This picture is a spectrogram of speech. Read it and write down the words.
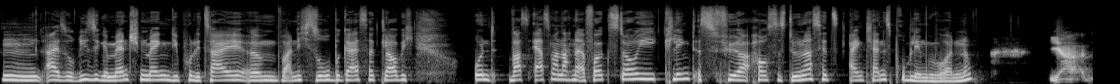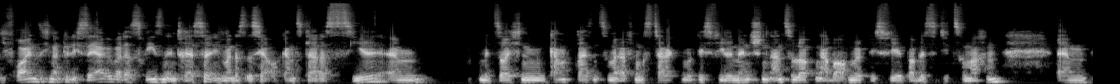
Hm, also riesige Menschenmengen. Die Polizei ähm, war nicht so begeistert, glaube ich. Und was erstmal nach einer Erfolgsstory klingt, ist für Haus des Döners jetzt ein kleines Problem geworden, ne? Ja, die freuen sich natürlich sehr über das Rieseninteresse. Ich meine, das ist ja auch ganz klar das Ziel, ähm, mit solchen Kampfpreisen zum Eröffnungstag möglichst viele Menschen anzulocken, aber auch möglichst viel Publicity zu machen. Ähm,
